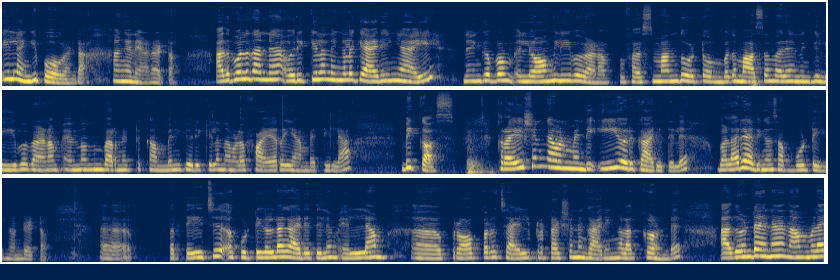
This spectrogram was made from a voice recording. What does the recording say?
ഇല്ലെങ്കിൽ പോകണ്ട. അങ്ങനെയാണ് കേട്ടോ. അതുപോലെ തന്നെ ഒരിക്കലും നിങ്ങൾ ക്യാരിങ് ആയി നിങ്ങൾക്കിപ്പം ലോങ് ലീവ് വേണം. ഇപ്പോൾ ഫസ്റ്റ് മന്ത് തൊട്ട് ഒമ്പത് മാസം വരെ നിങ്ങൾക്ക് ലീവ് വേണം എന്നൊന്നും പറഞ്ഞിട്ട് കമ്പനിക്ക് ഒരിക്കലും നമ്മളെ ഫയർ ചെയ്യാൻ പറ്റില്ല. ബിക്കോസ് ക്രൊയേഷ്യൻ ഗവൺമെന്റ് ഈ ഒരു കാര്യത്തിൽ വളരെയധികം സപ്പോർട്ട് ചെയ്യുന്നുണ്ട് കേട്ടോ. പ്രത്യേകിച്ച് കുട്ടികളുടെ കാര്യത്തിലും എല്ലാം പ്രോപ്പർ ചൈൽഡ് പ്രൊട്ടക്ഷനും കാര്യങ്ങളൊക്കെ ഉണ്ട്. അതുകൊണ്ട് തന്നെ നമ്മളെ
